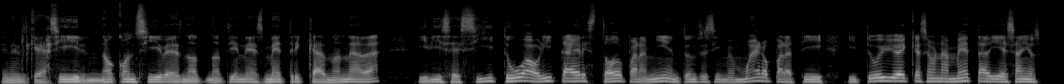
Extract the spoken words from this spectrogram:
en el que así no concibes, no, no tienes métricas, no nada, y dices, sí, tú ahorita eres todo para mí, entonces si me muero para ti, y tú y yo hay que hacer una meta 10 años.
